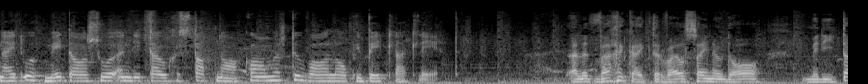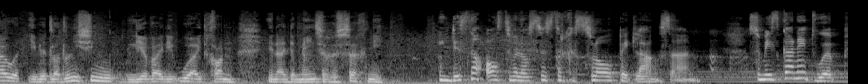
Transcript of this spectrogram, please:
Hy het ook met haar so in die tou gestap na haar kamer toe waar hulle op die bed laat lê. Hulle het weggekyk terwyl sy nou daar met die tou, jy weet, laat hulle nie sien lewe uit die oë uitgaan en uit die mense gesig nie. En dis nou alterwyl haar suster geslaap het langs aan. So mens kan net hoop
